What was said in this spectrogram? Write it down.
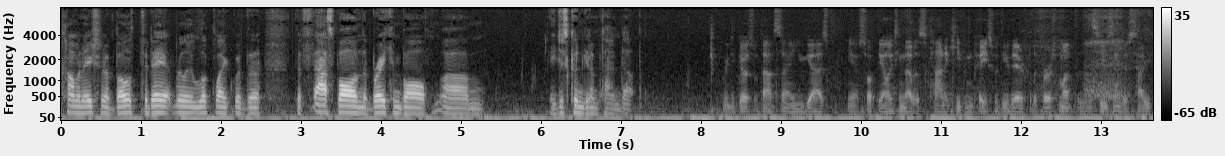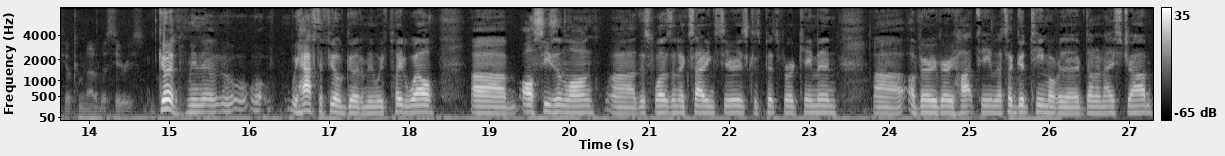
combination of both. Today, it really looked like with the the fastball and the breaking ball, um, he just couldn't get them timed up. It goes without saying, you guys, you know, swept the only team that was kind of keeping pace with you there for the first month of the season. Just how do you feel coming out of this series? Good. I mean, uh, we have to feel good. I mean, we've played well um, all season long. Uh, this was an exciting series because Pittsburgh came in uh, a very, very hot team. That's a good team over there. They've done a nice job.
